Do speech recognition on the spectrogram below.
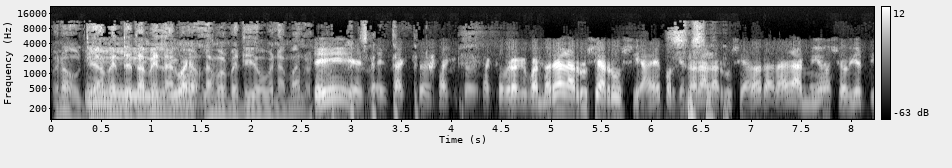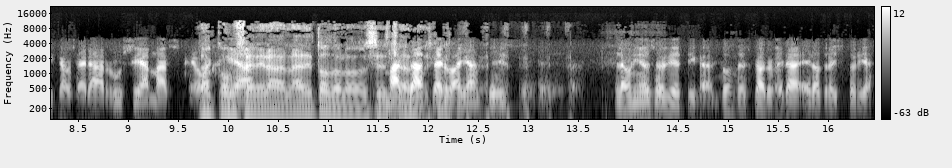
bueno, últimamente también la, hemos metido buena mano. Sí, exacto, exacto, exacto. Pero que cuando era la Rusia, Rusia, ¿eh? porque no era la Rusia ahora, era la Unión Soviética, o sea, era Rusia más Georgia. La confederada, la de todos los estados. Más Azerbaiyán, sí, la Unión Soviética. Entonces, claro, era, era otra historia.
